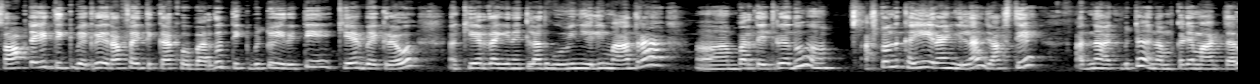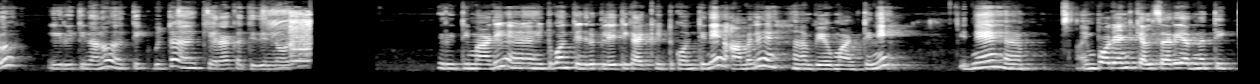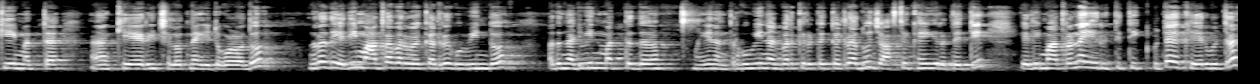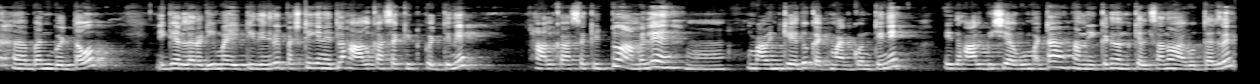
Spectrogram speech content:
ಸಾಫ್ಟಾಗಿ ತಿಕ್ಬೇಕ್ರಿ ರಫ್ ಆಗಿ ತಿಕ್ಕಾಕೆ ಹೋಗಬಾರ್ದು. ತಿಕ್ಬಿಟ್ಟು ಈ ರೀತಿ ಕೇರ್ಬೇಕ್ರಿ ಅವು. ಕೇರ್ದಾಗ ಏನೈತಲ್ಲ ಅದು ಹೂವಿನ ಎಲೆ ಮಾತ್ರ ಬರ್ತೈತ್ರಿ. ಅದು ಅಷ್ಟೊಂದು ಕೈ ಇರಂಗಿಲ್ಲ, ಜಾಸ್ತಿ. ಅದನ್ನ ಹಾಕ್ಬಿಟ್ಟು ನಮ್ಮ ಕಡೆ ಮಾಡ್ತಾರೋ. ಈ ರೀತಿ ನಾನು ತಿಕ್ಬಿಟ್ಟು ಕೇರಾಕತ್ತಿದ್ದೀನಿ ನೋಡಿ. ಈ ರೀತಿ ಮಾಡಿ ಇಟ್ಕೊತೀನಿ, ಪ್ಲೇಟಿಗೆ ಹಾಕಿ ಇಟ್ಕೊತೀನಿ. ಆಮೇಲೆ ಬೇವು ಮಾಡ್ತೀನಿ. ಇದನ್ನೇ ಇಂಪಾರ್ಟೆಂಟ್ ಕೆಲಸ ರೀ ಅದನ್ನ ತಿಕ್ಕಿ ಮತ್ತು ಕೇರಿ ಚಲೋತ್ನಾಗ ಇಟ್ಕೊಳ್ಳೋದು. ಅಂದ್ರೆ ಅದು ಎದಿ ಮಾತ್ರ ಬರ್ಬೇಕಲ್ರಿ ಹೂವಿಂದು. ಅದು ನಡುವಿನ ಮತ್ತದು, ಏನಂತಾರೆ, ಹೂವಿನ ನಡ್ಬರ್ಕ್ ಇರ್ತೈತಲ್ರಿ, ಅದು ಜಾಸ್ತಿ ಕೈ ಇರ್ತೈತಿ. ಎಲೆ ಮಾತ್ರನೇ ಈ ರೀತಿ ತಿಕ್ಬಿಟ್ಟು ಕೇರ್ಬಿಟ್ರೆ ಬಂದುಬಿಡ್ತಾವೆ. ಈಗ ಎಲ್ಲ ರೆಡಿ ಮಾಡಿ ಇಟ್ಟಿದ್ದೀನಿ ರೀ. ಫಸ್ಟಿಗೆ ಏನೈತಲ್ಲ ಹಾಲು ಕಾಸಕ್ಕೆ ಇಟ್ಬಿಡ್ತೀನಿ ಹಾಲು ಕಾಸಕ್ಕಿಟ್ಟು ಆಮೇಲೆ ಮಾವಿನಕಾಯಿದು ಕಟ್ ಮಾಡ್ಕೊತೀನಿ. ಇದು ಹಾಲು ಬಿಸಿ ಆಗೋ ಮಟ್ಟ ನಾನು ಈ ಕಡೆ ನನ್ನ ಕೆಲಸನೂ ಆಗುತ್ತಲ್ರಿ.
